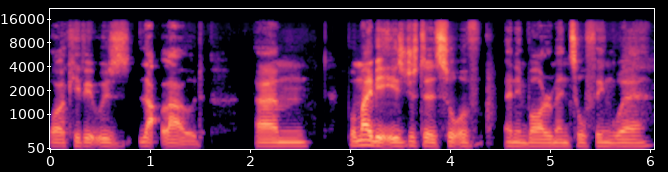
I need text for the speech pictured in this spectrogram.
like if it was that loud. Um, but maybe it is just a sort of an environmental thing where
